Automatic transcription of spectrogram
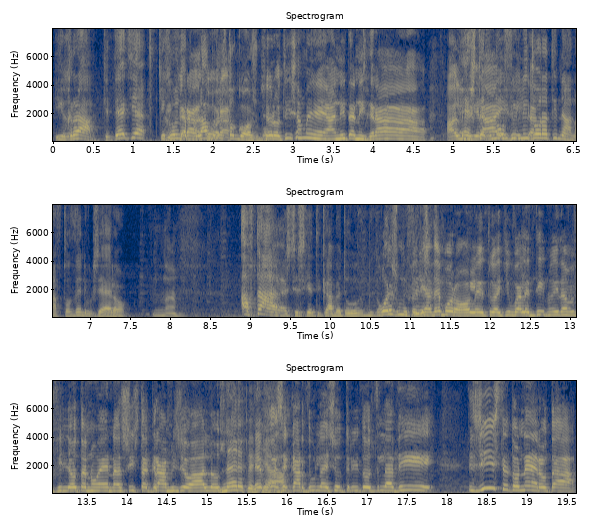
υγρά και τέτοια και χρόνια Υγρά πολλά τώρα. μπροστά στον κόσμο. Σε ρωτήσαμε αν ήταν υγρά αλμυρά Ε, στεγνό ή φιλί γλυκά. τώρα τι να είναι αυτό, δεν ξέρω. Ναι. Αυτά στη σχετικά με το. Όλες μου οι φίλε. Παιδιά, δεν μπορώ. Λέει του Αγίου Βαλεντίνου. Είδαμε φιλιόταν ο ένας, Instagramiζε ο άλλος. Ναι, ρε, παιδιά. Έβγαζε καρδούλα, είσαι ο τρίτος. Δηλαδή. Ζήστε τον έρωτα.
